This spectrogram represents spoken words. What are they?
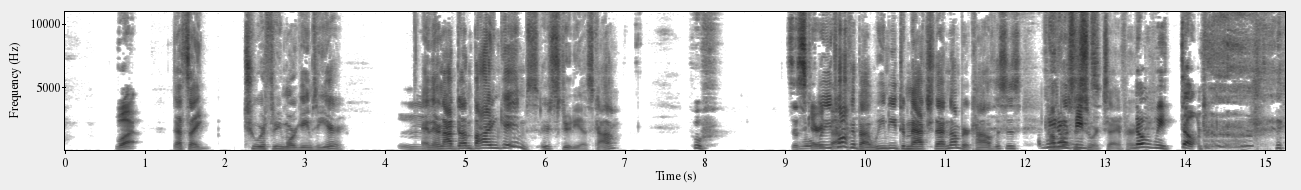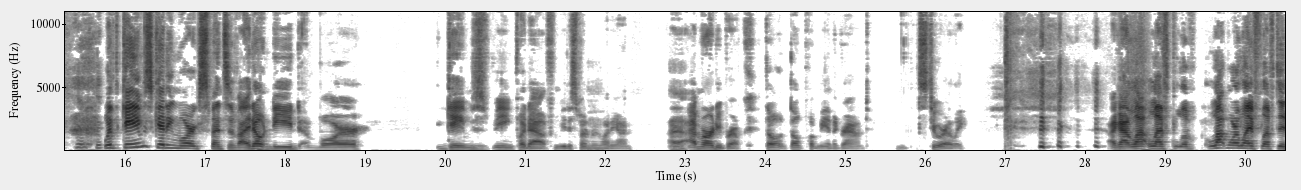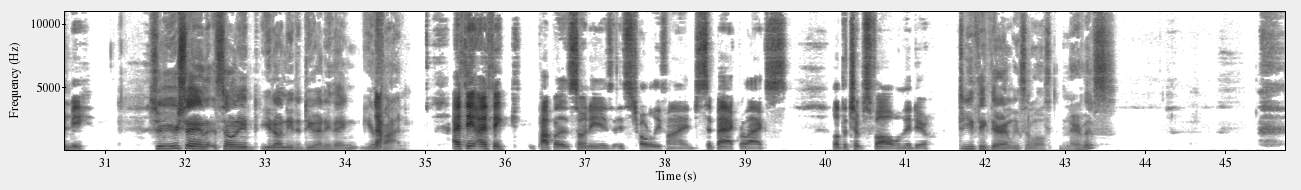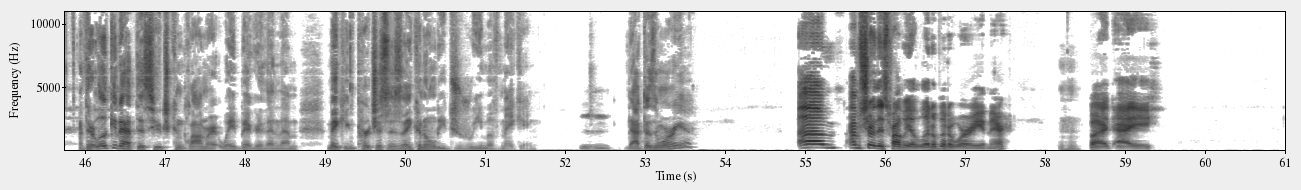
what? That's like two or three more games a year, Mm. and they're not done buying games or studios, Kyle. Whew. It's a What scary are you talking about? We need to match that number, Kyle. This is We how business need- works. I've heard. No, we don't. With games getting more expensive, I don't need more games being put out for me to spend my money on. I, I'm already broke. Don't don't put me in the ground. It's too early. I got a lot left, a lot more life left in me. So you're saying that Sony, you don't need to do anything. You're No. fine. I think I think Papa Sony is is totally fine. Just sit back, relax, let the chips fall when they do. Do you think they're at least a little nervous? They're looking at this huge conglomerate way bigger than them, making purchases they can only dream of making. hmm That doesn't worry you? Um, I'm sure there's probably a little bit of worry in there, Mhm. but I,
